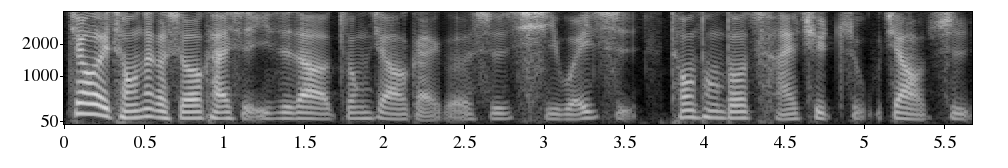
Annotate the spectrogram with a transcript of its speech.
教会从那个时候开始，一直到宗教改革时期为止，通通都采取主教制，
